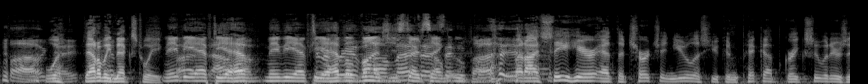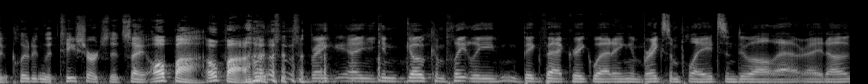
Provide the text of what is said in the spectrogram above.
oopa. Well, Okay. that'll be next week. Maybe Uh, after you have know. maybe after Two you have a bunch, you uh, start saying it, Opa. Yeah. But I see here at the church in Euless, you can pick up Greek souvenirs, including the T-shirts that say "Opa." Opa. break. Uh, you can go completely big fat Greek wedding and break some plates and do all that, right? Uh,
